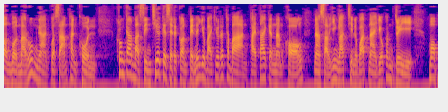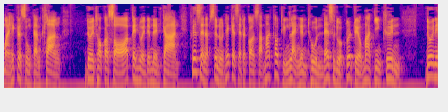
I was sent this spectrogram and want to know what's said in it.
ตอนบนมาร่วมงานกว่า 3,000 คน โครงการบัตรสินเชื่อเกษตรกรเป็นนโยบายที่รัฐบาล ภายใต้การนำของนางสาวยิ่งลักษณ์ชินวัตรนายกรัฐมนตรี มอบหมายให้กระทรวงการคลัง โดยทกสเป็นหน่วยดำเนินการ เพื่อสนับสนุนให้เกษตรกรสามารถเข้าถึงแหล่งเงินทุนได้สะดวกรวดเร็วมากยิ่งขึ้น โดยใน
